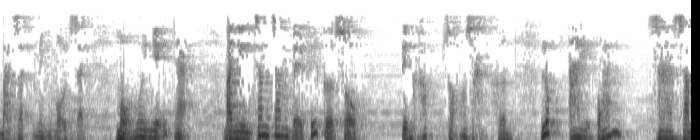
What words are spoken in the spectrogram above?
Bà giật mình ngồi dậy, mồ hôi nhễ nhại, bà nhìn chăm chăm về phía cửa sổ, tiếng khóc rõ ràng hơn, lúc ai oán, xa xăm,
